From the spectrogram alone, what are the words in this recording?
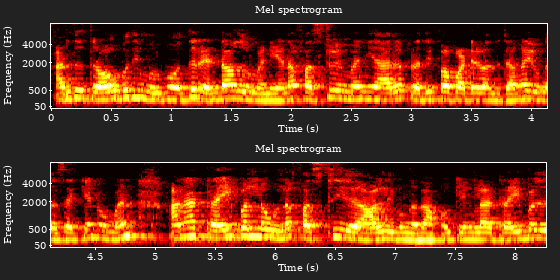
அடுத்து திரௌபதி முர்மு வந்து ரெண்டாவது உமன் ஏன்னா ஃபர்ஸ்ட் உமன் யார்? பிரதீபா பாட்டேல் வந்துட்டாங்க. இவங்க செகண்ட் உமன் ஆனால் ட்ரைபலில் உள்ள ஃபர்ஸ்ட் ஆள் இவங்க தான் ஓகேங்களா ட்ரைபல்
